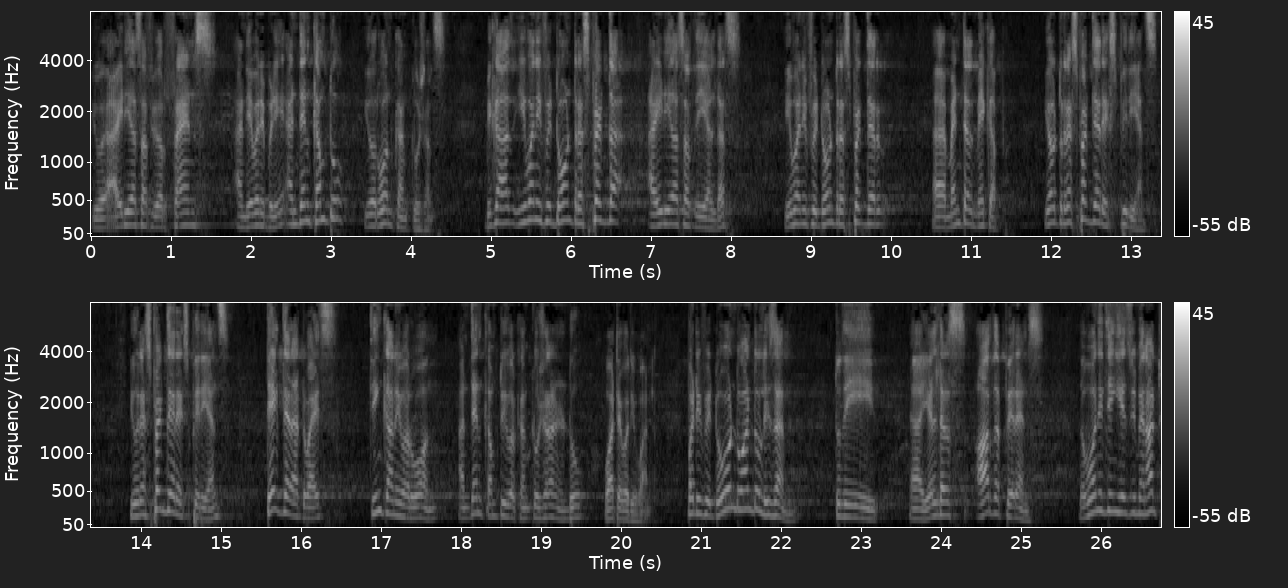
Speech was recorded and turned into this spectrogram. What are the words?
your ideas of your friends and everybody, and then come to your own conclusions. Because even if you don't respect the ideas of the elders, even if you don't respect their uh, mental makeup, you have to respect their experience. You respect their experience, take their advice, think on your own, and then come to your conclusion and do whatever you want. But if you don't want to listen to the uh, elders or the parents, the only thing is you may not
